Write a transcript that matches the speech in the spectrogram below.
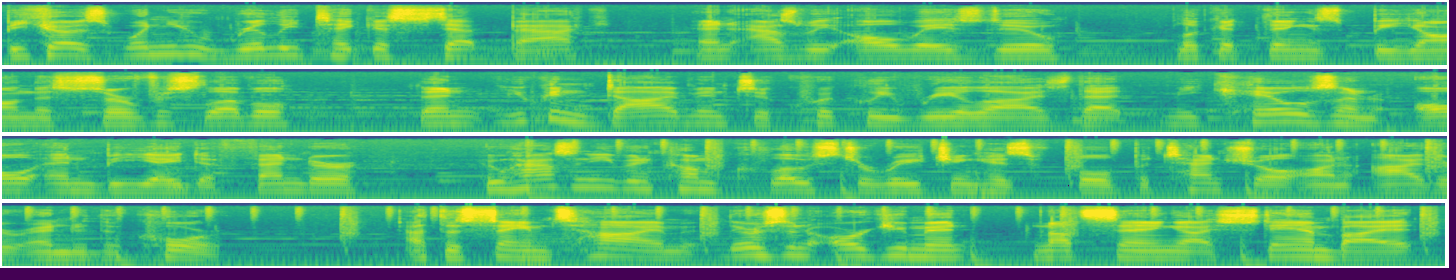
Because when you really take a step back, and as we always do, look at things beyond the surface level, then you can dive into quickly realize that Mikal's an all NBA defender who hasn't even come close to reaching his full potential on either end of the court. At the same time, there's an argument, not saying I stand by it,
